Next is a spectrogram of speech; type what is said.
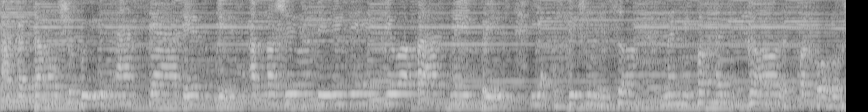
А когда молча пыль осядет вниз Обнажив впереди стилопатный приз Я увижу лицо, на него этот город похож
